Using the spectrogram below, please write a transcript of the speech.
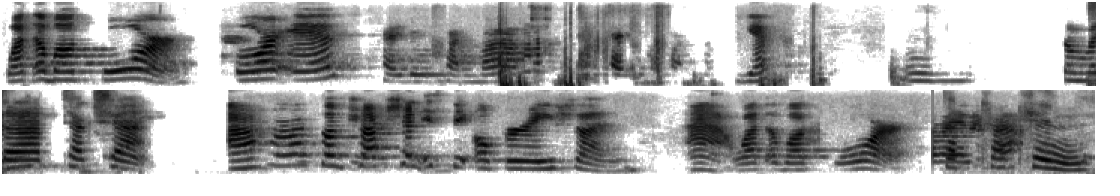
What about four? Four is? Yes. Somebody? Subtraction. Uh -huh. Subtraction is the operation. Ah, what about four? Subtraction.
